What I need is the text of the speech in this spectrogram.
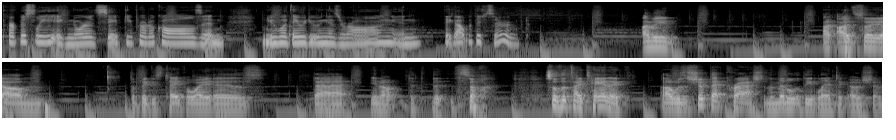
purposely ignored safety protocols and knew what they were doing is wrong and they got what they deserved I mean, I, I'd say um, the biggest takeaway is that you know the, the so so the Titanic uh, was a ship that crashed in the middle of the Atlantic Ocean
